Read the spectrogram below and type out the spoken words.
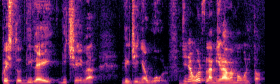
Questo di lei diceva Virginia Woolf. Virginia Woolf la ammirava molto,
